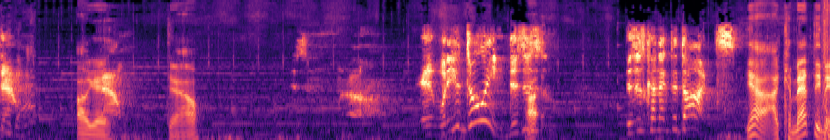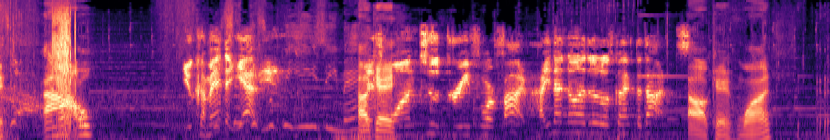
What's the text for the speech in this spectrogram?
Down, Okay, down. down. Uh, eh, what are you doing? This is I- this is connect the dots. Yeah, I'm connecting it. Ow! You commanded, yeah. This You, be easy, man. Okay. It's one, two, three, four, five. How you not know how to do those connect the dots? Oh, okay, one. Uh,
